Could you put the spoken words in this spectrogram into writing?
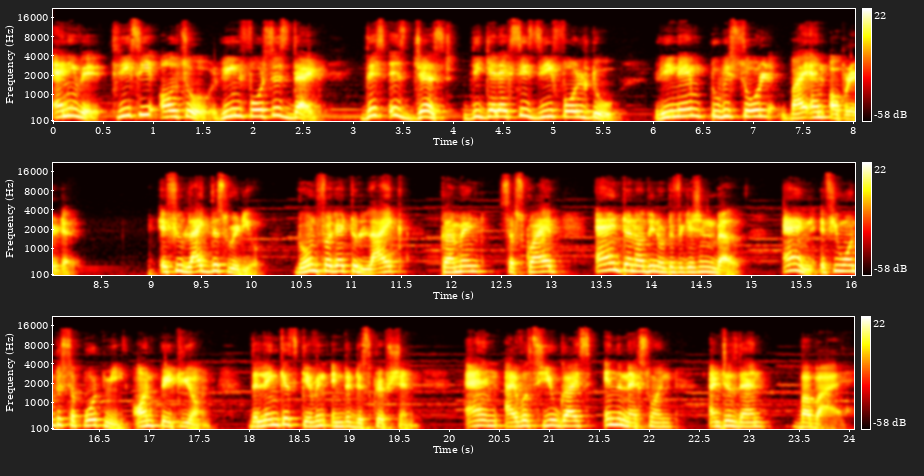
Anyway, 3C also reinforces that this is just the Galaxy Z Fold 2 renamed to be sold by an operator. If you like this video, don't forget to like, comment, subscribe and turn on the notification bell. And if you want to support me on Patreon, the link is given in the description. And I will see you guys in the next one. Until then, bye bye.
